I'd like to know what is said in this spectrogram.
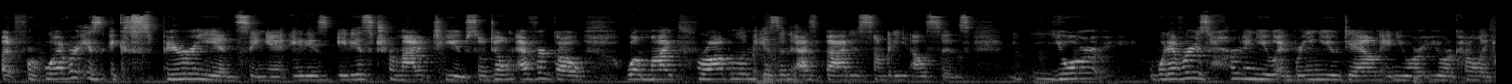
but for whoever is experiencing it, it is it is traumatic to you. So don't ever go, "Well, my problem isn't as bad as somebody else's." Your whatever is hurting you and bringing you down, and you are you are kind of like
